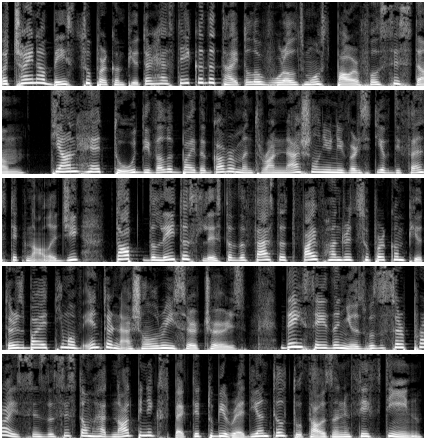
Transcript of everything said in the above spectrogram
A China-based supercomputer has taken the title of world's most powerful system. Tianhe 2, developed by the government-run National University of Defense Technology, topped the latest list of the fastest 500 supercomputers by a team of international researchers. They say the news was a surprise since the system had not been expected to be ready until 2015.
